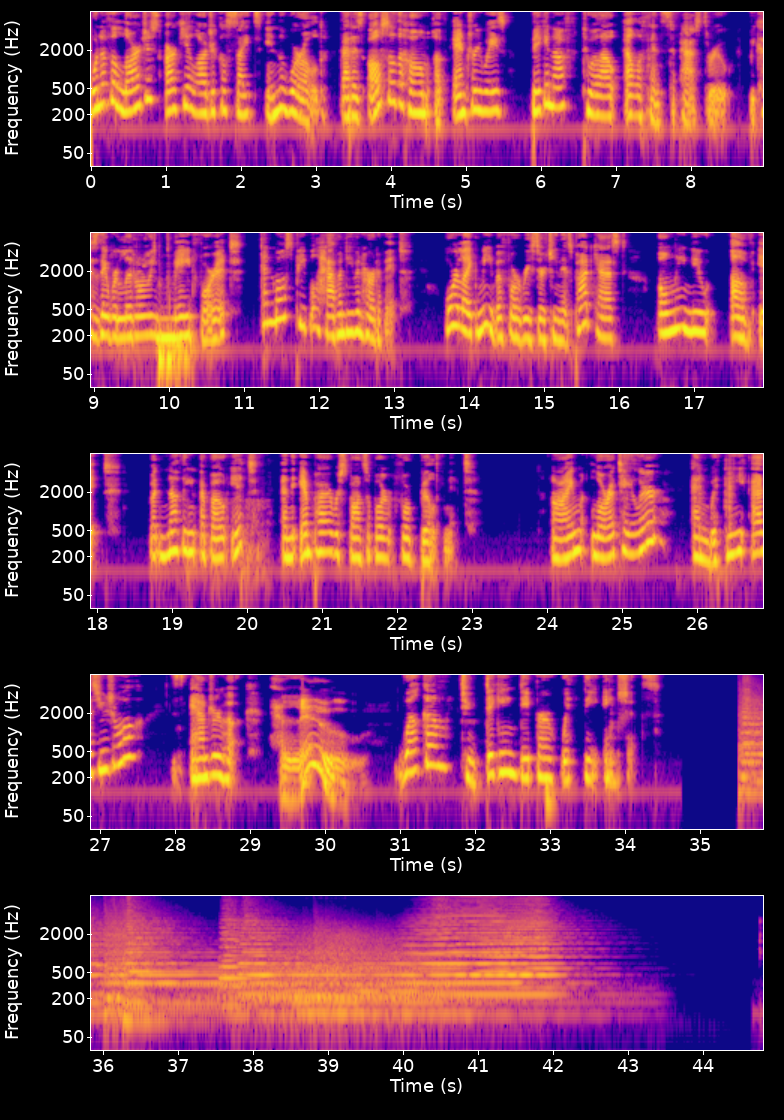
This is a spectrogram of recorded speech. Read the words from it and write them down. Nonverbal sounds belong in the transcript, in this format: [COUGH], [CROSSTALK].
one of the largest archaeological sites in the world that is also the home of entryways big enough to allow elephants to pass through because they were literally made for it, and most people haven't even heard of it. Or like me before researching this podcast, only knew of it, but nothing about it and the empire responsible for building it. I'm Laura Taylor, and with me, as usual, is Andrew Hook. Hello. Welcome to Digging Deeper with the Ancients.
